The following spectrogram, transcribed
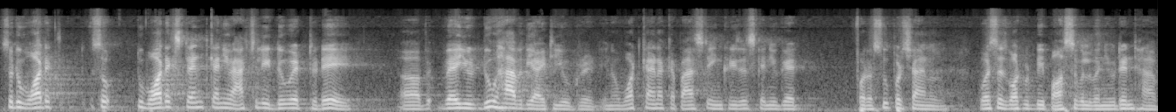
So to what, so to what extent can you actually do it today where you do have the ITU grid? You know, what kind of capacity increases can you get for a super channel versus what would be possible when you didn't have,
